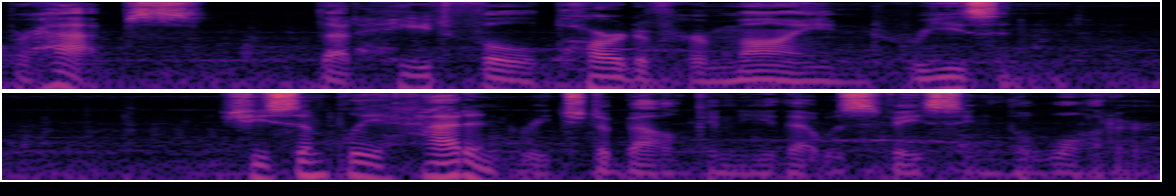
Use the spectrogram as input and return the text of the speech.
Perhaps that hateful part of her mind reasoned. She simply hadn't reached a balcony that was facing the water.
